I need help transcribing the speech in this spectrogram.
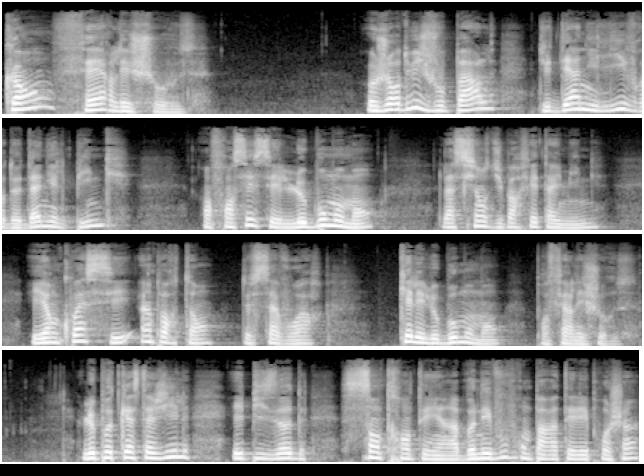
Quand faire les choses? Aujourd'hui, je vous parle du dernier livre de Daniel Pink. En français, c'est Le bon moment, la science du parfait timing, et en quoi c'est important de savoir quel est le bon moment pour faire les choses. Le podcast Agile, épisode 131. Abonnez-vous pour ne pas rater les prochains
